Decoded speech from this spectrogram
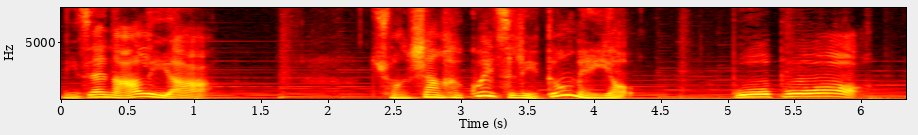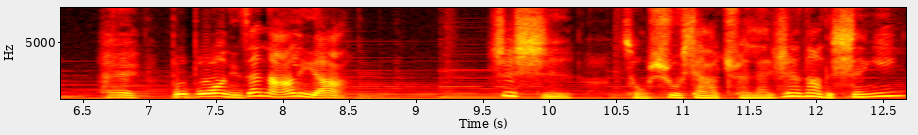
你在哪里啊？床上和柜子里都没有。波波，嘿，波波，你在哪里啊？这时，从树下传来热闹的声音。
